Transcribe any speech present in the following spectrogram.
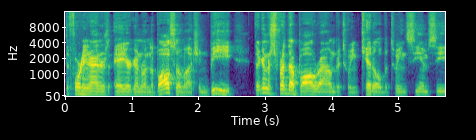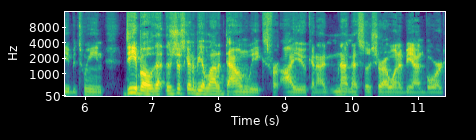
the 49ers A are going to run the ball so much, and B they're going to spread that ball around between Kittle, between CMC, between Deebo. That there's just going to be a lot of down weeks for Aiyuk, and I'm not necessarily sure I want to be on board.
